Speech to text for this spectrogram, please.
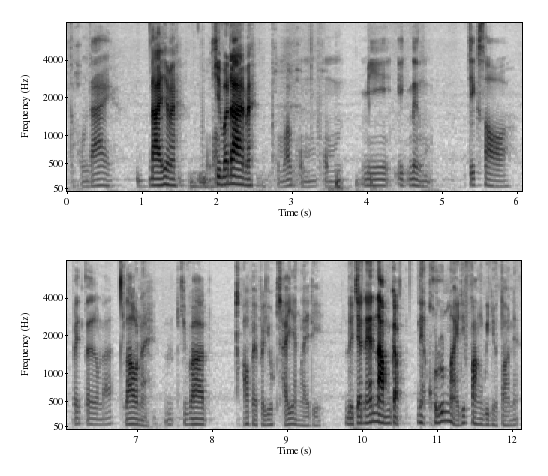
แต่ผมได้ ได้ใช่ไหมคิดว่าได้ไหมผมว่าผมผมมีอีกหนึ่งจิ๊กซอว์ไปเติมแล้ว เล่าหน่อยคิดว่าเอาไปประยุกต์ใช้อย่างไรดี หรือจะแนะนำกับเนี่ยคนรุ่นใหม่ที่ฟังวินอยู่ตอนเนี้ย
